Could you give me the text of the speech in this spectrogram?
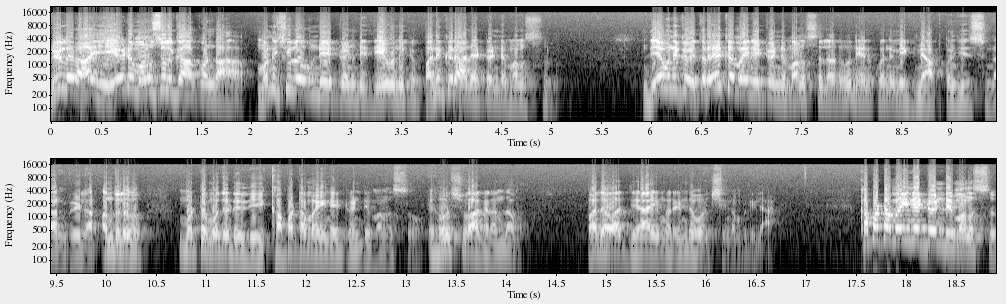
వీళ్ళరా ఈ ఏడు మనసులు కాకుండా మనిషిలో ఉండేటువంటి దేవునికి పనికిరానటువంటి మనస్సులు దేవునికి వ్యతిరేకమైనటువంటి మనస్సులను నేను కొన్ని మీకు జ్ఞాపకం చేస్తున్నాను ప్రియుల అందులో మొట్టమొదటిది కపటమైనటువంటి మనస్సు యహోశివా గ్రంథం పదవ అధ్యాయం రెండవ వచ్చిన ప్రియుల కపటమైనటువంటి మనస్సు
